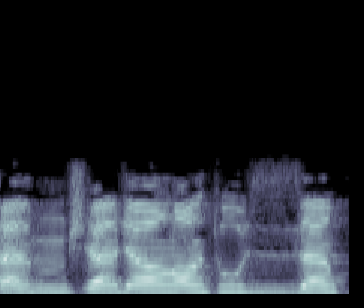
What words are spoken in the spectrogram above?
أَمْ شَجَرَةُ الزَّقُّومِ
